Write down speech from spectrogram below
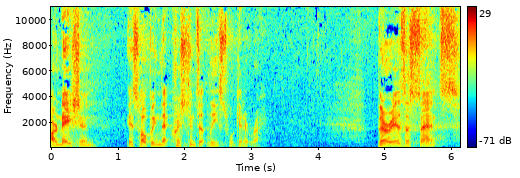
Our nation is hoping that Christians at least will get it right. There is a sense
